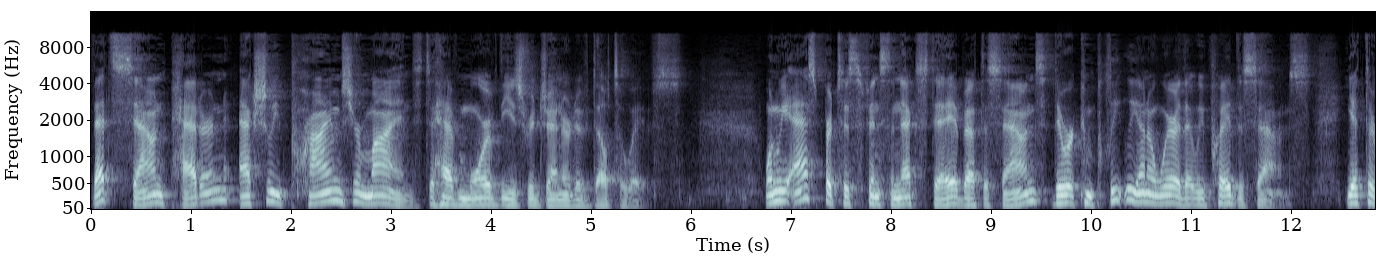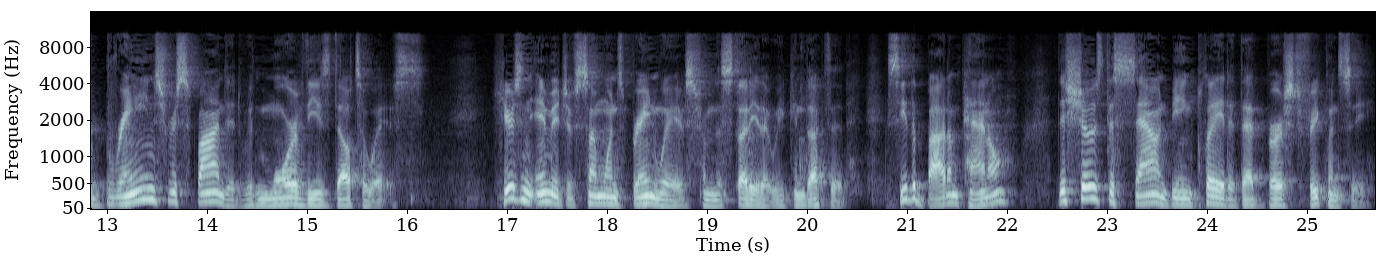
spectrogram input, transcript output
That sound pattern actually primes your mind to have more of these regenerative delta waves. When we asked participants the next day about the sounds, they were completely unaware that we played the sounds, yet their brains responded with more of these delta waves. Here's an image of someone's brain waves from the study that we conducted. See the bottom panel? This shows the sound being played at that burst frequency.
